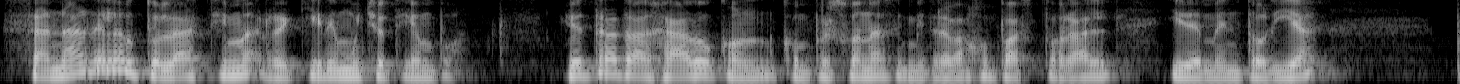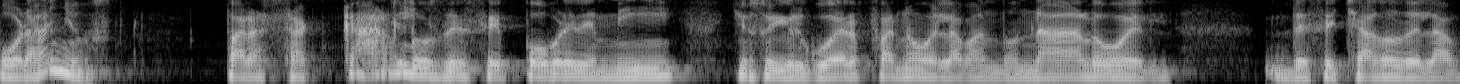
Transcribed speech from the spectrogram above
sanar de la autolástima requiere mucho tiempo. Yo he trabajado con, con personas en mi trabajo pastoral y de mentoría por años para sacarlos de ese pobre de mí, yo soy el huérfano, el abandonado, el desechado de la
